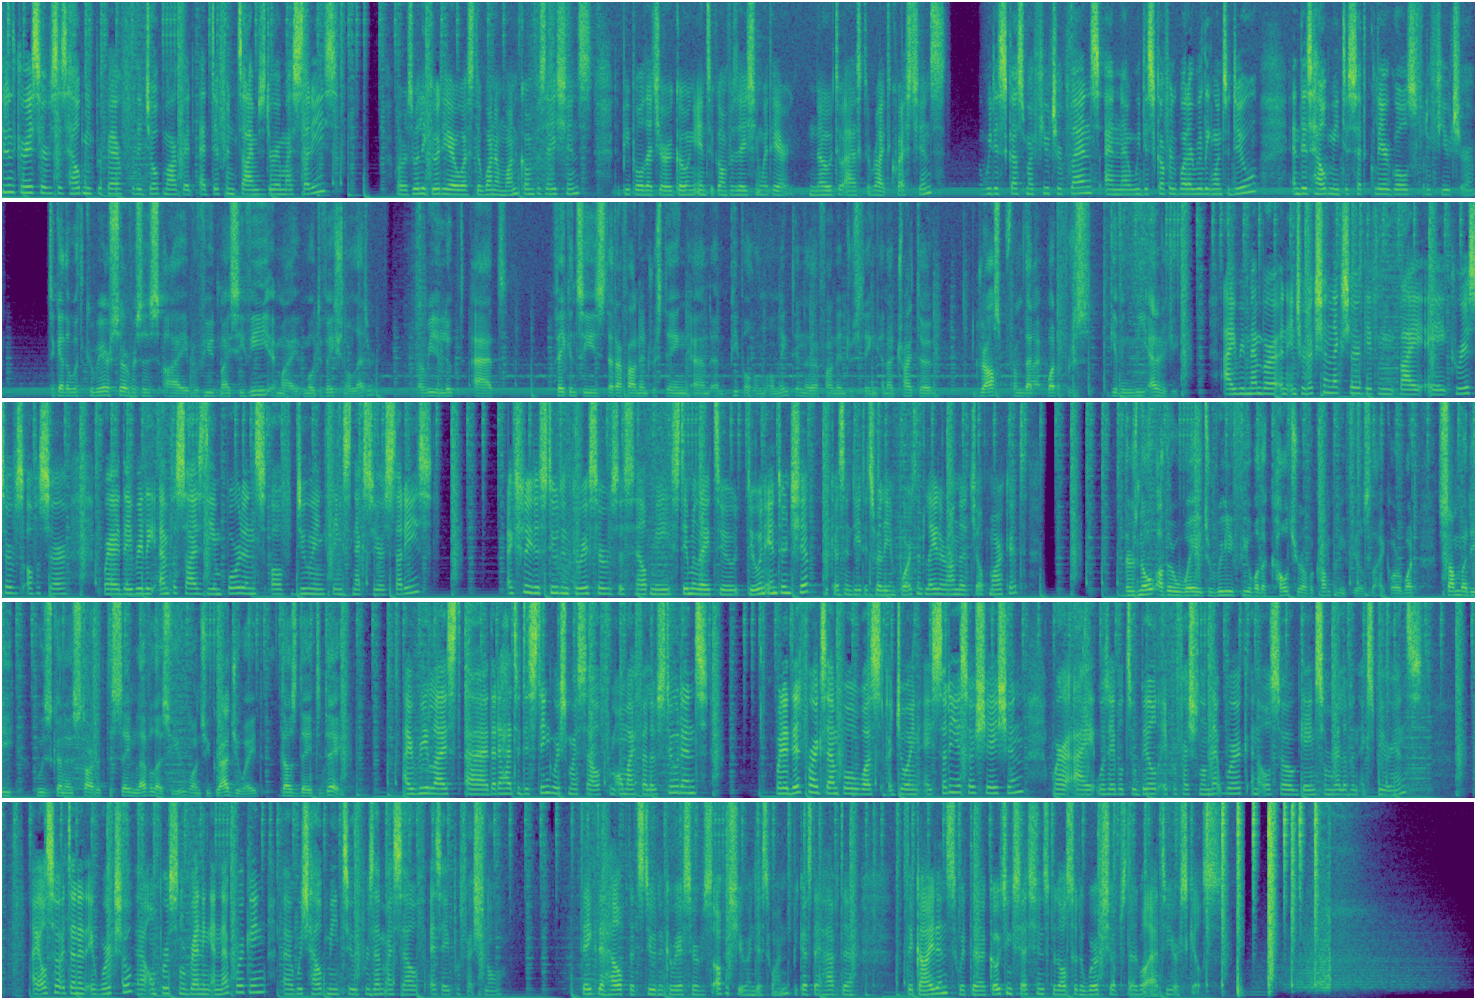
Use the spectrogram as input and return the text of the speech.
Student Career Services helped me prepare for the job market at different times during my studies. What was really good here was the one-on-one -on -one conversations. The people that you're going into conversation with here know to ask the right questions. We discussed my future plans and uh, we discovered what I really want to do and this helped me to set clear goals for the future. Together with Career Services I reviewed my CV and my motivational letter. I really looked at vacancies that I found interesting and, and people on, on LinkedIn that I found interesting and I tried to grasp from that what was giving me energy. I remember an introduction lecture given by a career service officer where they really emphasized the importance of doing things next to your studies. Actually, the student career services helped me stimulate to do an internship because indeed it's really important later on the job market. There's no other way to really feel what the culture of a company feels like or what somebody who's going to start at the same level as you once you graduate does day to day. I realized uh, that I had to distinguish myself from all my fellow students. What I did, for example, was join a study association where I was able to build a professional network and also gain some relevant experience. I also attended a workshop uh, on personal branding and networking, uh, which helped me to present myself as a professional take the help that Student Career Service offers you in this one because they have the, the guidance with the coaching sessions but also the workshops that will add to your skills.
